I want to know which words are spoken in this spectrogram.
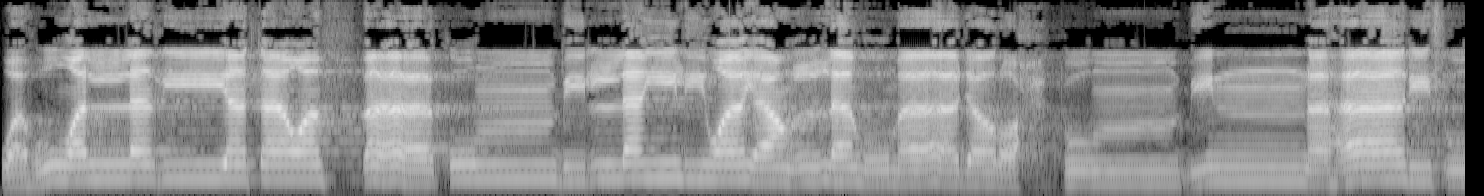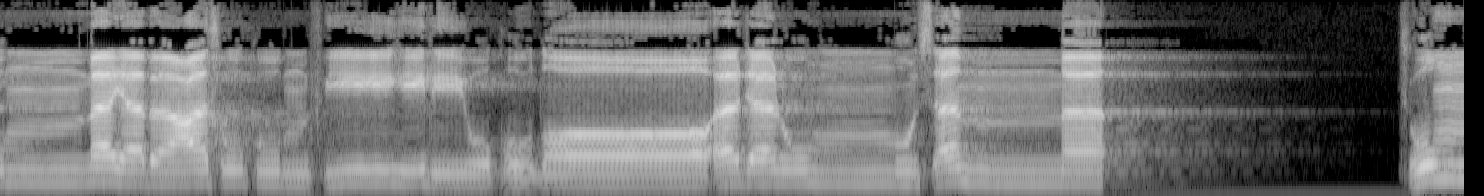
وهو الذي يتوفاكم بالليل ويعلم ما جرحتم بالنهار ثم يبعثكم فيه ليقضى أجل مسمى ثم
